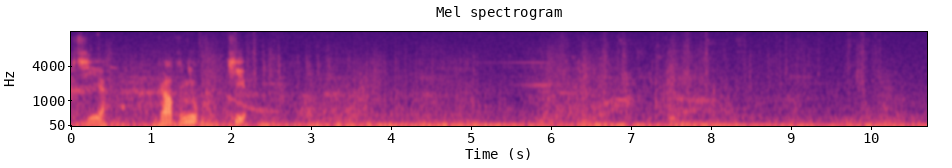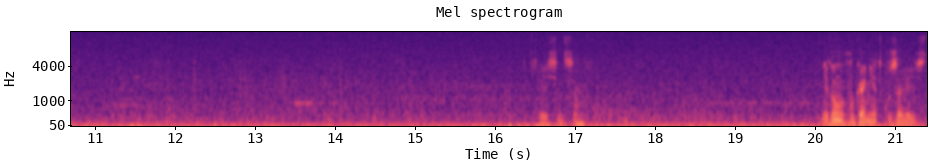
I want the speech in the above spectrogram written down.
Где? Говнюки. Лестница. Я думал, в вагонетку залезет.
